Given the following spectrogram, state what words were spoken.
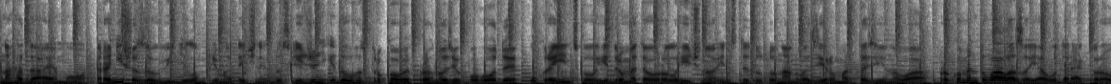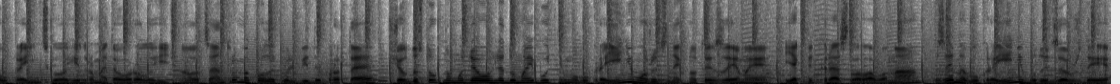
Нагадаємо, раніше за відділом кліматичних досліджень і довгострокових прогнозів погоди Українського гідрометеорологічного інституту Нанвазір Мартазінова прокоментувала заяву директора Українського гідрометеорологічного центру Миколи Кульбіди про те, що в доступному для огляду майбутньому в Україні можуть зникнути зими. Як підкреслила вона, зими в Україні будуть завжди,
